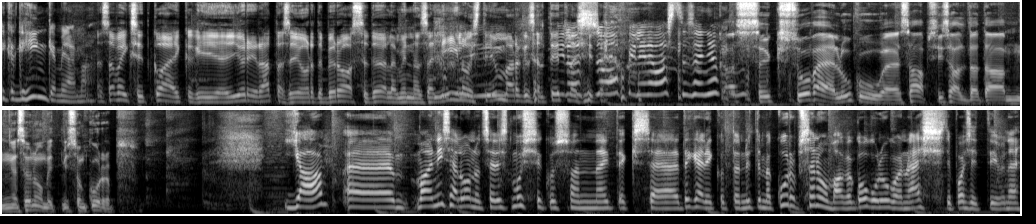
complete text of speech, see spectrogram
ikkagi hinge minema. sa võiksid kohe ikkagi Jüri Ratase juurde büroosse tööle minna, sa nii ilusti ümmarguselt ütlesid. filosoofiline vastus on ju. kas üks suvelugu eh, saab sisaldada sõnumit, mis on kurb? Ja äh, ma olen ise loonud sellist mussi, kus on näiteks äh, tegelikult on, ütleme, kurb sõnum, aga kogu lugu on hästi positiivne.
